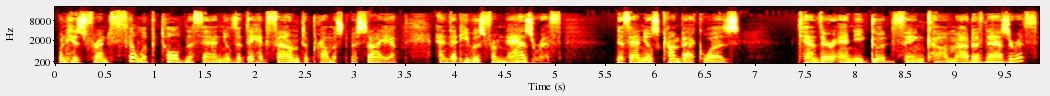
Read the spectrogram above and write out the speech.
when his friend Philip told Nathanael that they had found the promised Messiah and that he was from Nazareth. Nathanael's comeback was, can there any good thing come out of Nazareth?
